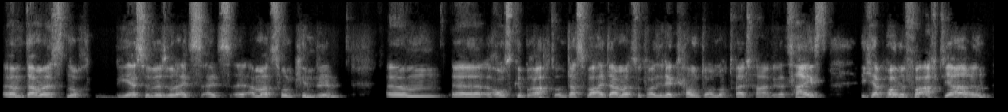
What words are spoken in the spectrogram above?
ähm, damals noch die erste Version als, als äh, Amazon Kindle, ähm, äh, rausgebracht und das war halt damals so quasi der Countdown, noch drei Tage. Das heißt, ich habe heute vor acht Jahren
